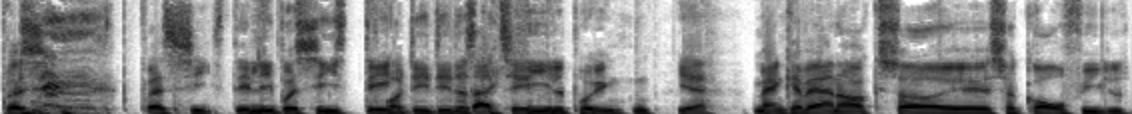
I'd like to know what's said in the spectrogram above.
Præcis. præcis. Det er lige præcis det, Og det er det, der der er til. hele pointen. Ja. Man kan være nok så, øh, så grovfil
